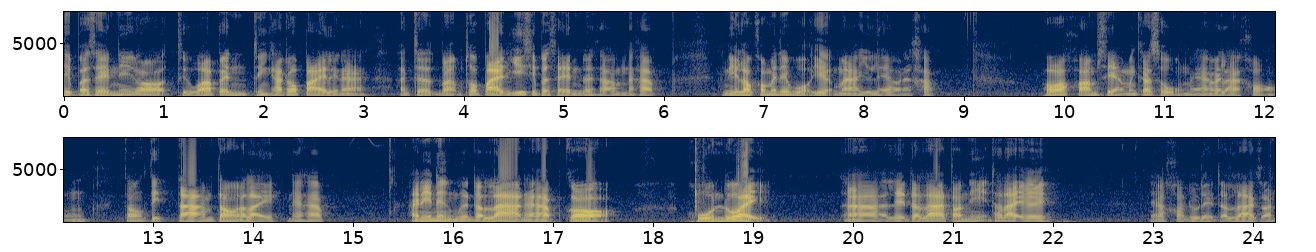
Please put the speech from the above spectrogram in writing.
สิบเปอร์เซ็นต์นี่ก็ถือว่าเป็นสินค้าทั่วไปเลยนะ อาจจะทั่วไปยี่สิบเปอร์เซ็นต์ด้วยซ้ำนะครับ อันนี้เราก็ไม่ได้บวกเยอะมากอยู่แล้วนะครับ เพราะว่าความเสี่ยงมันก็สูงนะ เวลาของต้องติดตามต้องอะไรนะครับ อันนี้หนึ่งหมื่นดอลลาร์นะครับ ก็คูณด้วย อ่าเลทดอลลาร์ตอนนี้เท่าไหร่เอ่ย เดี๋ยวขอดูเลทดอลลาร์ก่อน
